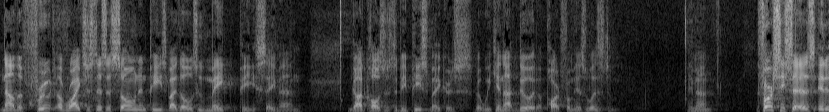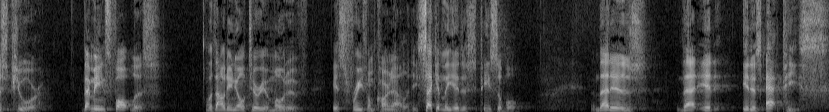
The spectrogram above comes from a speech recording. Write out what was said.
Now, the fruit of righteousness is sown in peace by those who make peace. Amen. God calls us to be peacemakers, but we cannot do it apart from His wisdom. Amen. First, He says it is pure. That means faultless, without any ulterior motive. It's free from carnality. Secondly, it is peaceable. That is, that it, it is at peace.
